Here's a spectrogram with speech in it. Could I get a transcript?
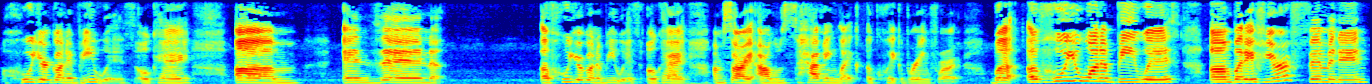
who you're going to be with, okay? Um and then of who you're going to be with, okay? I'm sorry, I was having like a quick brain fart. But of who you want to be with. Um, but if you're a feminine,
